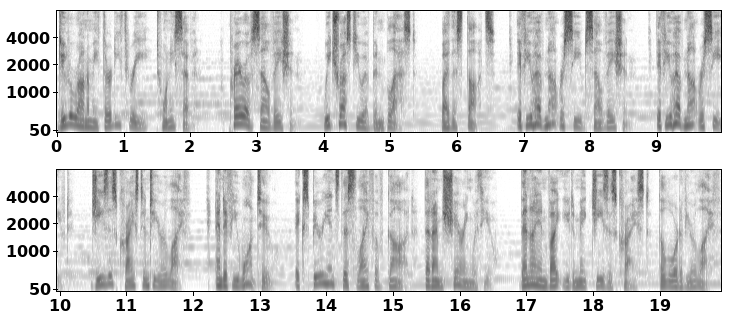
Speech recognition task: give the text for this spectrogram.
Deuteronomy 33 27. Prayer of Salvation. We trust you have been blessed by this thoughts. If you have not received salvation, if you have not received Jesus Christ into your life, and if you want to experience this life of God that I'm sharing with you, then I invite you to make Jesus Christ the Lord of your life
